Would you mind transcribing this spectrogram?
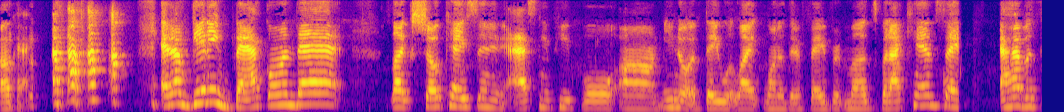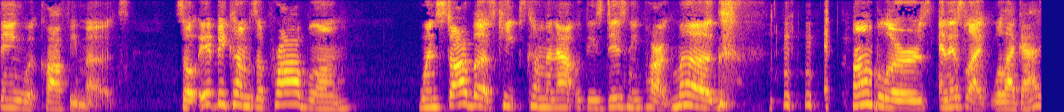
Okay, and I'm getting back on that, like showcasing and asking people, um, you know, if they would like one of their favorite mugs. But I can say I have a thing with coffee mugs, so it becomes a problem when Starbucks keeps coming out with these Disney Park mugs. tumblers and it's like well i gotta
